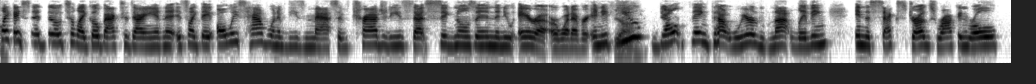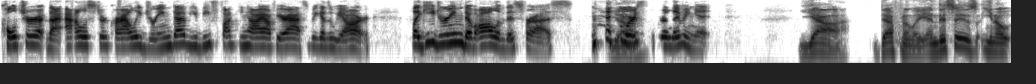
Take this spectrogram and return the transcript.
like I said though to like go back to Diana, it's like they always have one of these massive tragedies that signals in the new era or whatever. And if Yeah. you don't think that we're not living in the sex, drugs, rock and roll culture that Aleister Crowley dreamed of, you'd be fucking high off your ass because we are. Like he dreamed of all of this for us. yeah, we're we're living it. yeah, definitely. And this is, you know,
